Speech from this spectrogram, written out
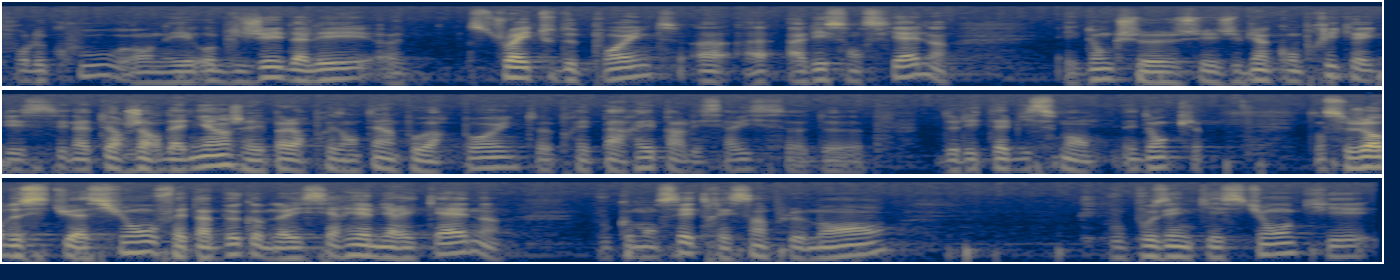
pour le coup, on est obligé d'aller straight to the point, à, l'essentiel. Et donc, j'ai bien compris qu'avec des sénateurs jordaniens, je n'allais pas leur présenter un PowerPoint préparé par les services de, de l'établissement. Et donc, dans ce genre de situation, vous faites un peu comme dans les séries américaines. Vous commencez très simplement, vous posez une question qui est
